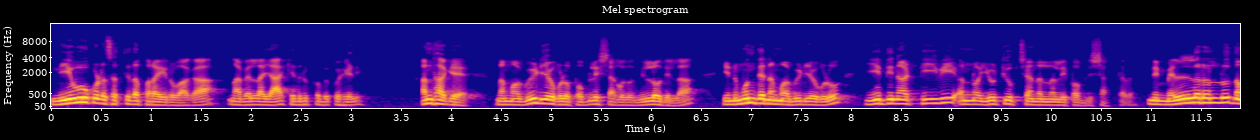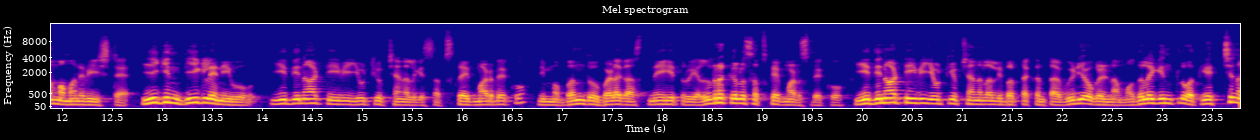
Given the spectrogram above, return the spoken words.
ನೀವೂ ಕೂಡ ಸತ್ಯದ ಪರ ಇರುವಾಗ ನಾವೆಲ್ಲ ಯಾಕೆ ಎದುರ್ಕೋಬೇಕು ಹೇಳಿ? ಅಂದಹಾಗೆ ನಮ್ಮ ವಿಡಿಯೋಗಳು ಪಬ್ಲಿಷ್ ಆಗೋದು ನಿಲ್ಲೋದಿಲ್ಲ. ಇನ್ನು ಮುಂದೆ ನಮ್ಮ ವಿಡಿಯೋಗಳು ಈ ದಿನ ಟಿ ವಿ ಅನ್ನೋ ಯೂಟ್ಯೂಬ್ ಚಾನಲ್ನಲ್ಲಿ ಪಬ್ಲಿಷ್ ಆಗ್ತವೆ. ನಿಮ್ಮೆಲ್ಲರಲ್ಲೂ ನಮ್ಮ ಮನವಿ ಇಷ್ಟೇ. ಈಗಿಂದೀಗಲೇ ನೀವು Ee Dina T V YouTube ಚಾನಲ್ಗೆ ಸಬ್ಸ್ಕ್ರೈಬ್ ಮಾಡಬೇಕು. ನಿಮ್ಮ ಬಂಧು, ಬಳಗ, ಸ್ನೇಹಿತರು ಎಲ್ಲರ ಕೈಲೂ ಸಬ್ಸ್ಕ್ರೈಬ್ ಮಾಡಿಸ್ಬೇಕು. ಈ ದಿನ ಟಿ ವಿ ಯೂಟ್ಯೂಬ್ ಚಾನಲಲ್ಲಿ ಬರ್ತಕ್ಕಂಥ ವಿಡಿಯೋಗಳನ್ನ ಮೊದಲಿಗಿಂತಲೂ ಅತಿ ಹೆಚ್ಚಿನ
